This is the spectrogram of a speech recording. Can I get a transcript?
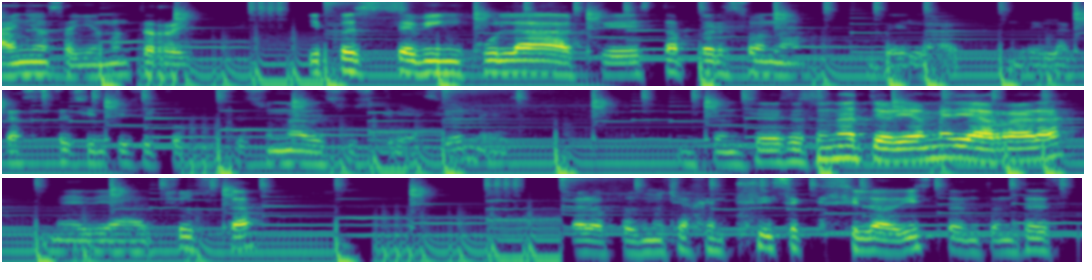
años ahí en Monterrey. Y pues se vincula a que esta persona de la, de la casa este científico pues, es una de sus creaciones. Entonces es una teoría media rara, media chusca, pero pues mucha gente dice que sí lo ha visto, entonces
